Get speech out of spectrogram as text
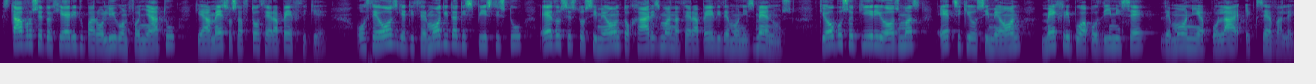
σταύρωσε το χέρι του παρολίγων φωνιά του και αμέσως αυτό θεραπεύθηκε. Ο Θεός για τη θερμότητα της πίστης του έδωσε στο Σιμεών το χάρισμα να θεραπεύει δαιμονισμένους. Και όπως ο Κύριος μας, έτσι και ο Σιμεών, μέχρι που αποδίμησε, δαιμόνια πολλά εξέβαλε.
